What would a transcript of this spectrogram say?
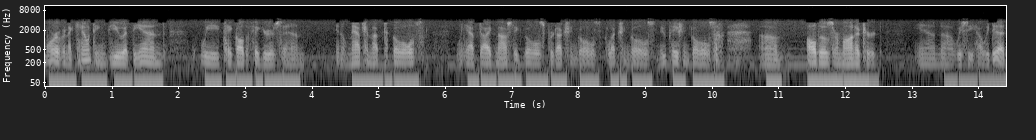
more of an accounting view at the end. We take all the figures and you know match them up to goals. We have diagnostic goals, production goals, collection goals, new patient goals. Um, all those are monitored, and uh, we see how we did.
